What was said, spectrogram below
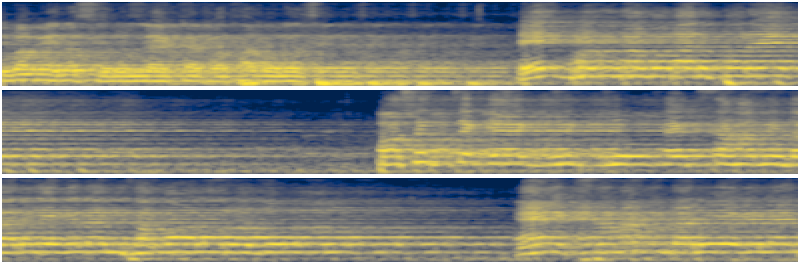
এভাবে রাসূলুল্লাহ একটা কথা বলেছেন। এই ঘটনা বলার পরে পাশের থেকে এক এক সাহাবী দাঁড়িয়ে গেলেন। ফাকালা এক সাহাবী দাঁড়িয়ে গেলেন।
